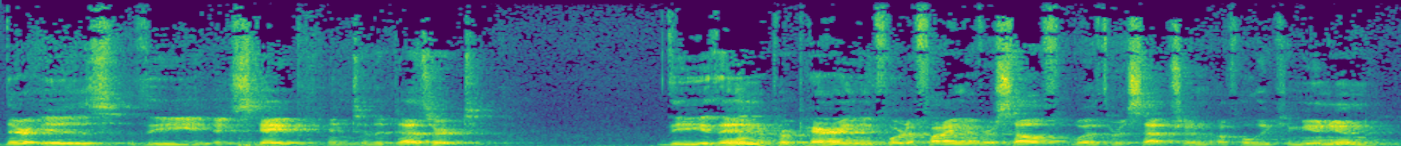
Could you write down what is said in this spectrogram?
there is the escape into the desert, the then preparing and fortifying of herself with reception of Holy Communion,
